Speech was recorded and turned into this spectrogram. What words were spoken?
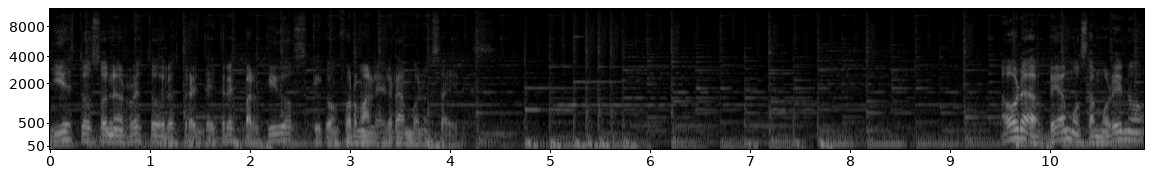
Y estos son el resto de los 33 partidos que conforman el Gran Buenos Aires. Ahora veamos a Moreno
